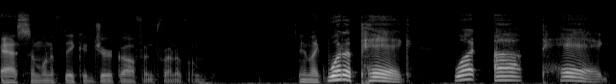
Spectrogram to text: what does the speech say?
asked someone if they could jerk off in front of him, and like, what a pig, what a pig.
